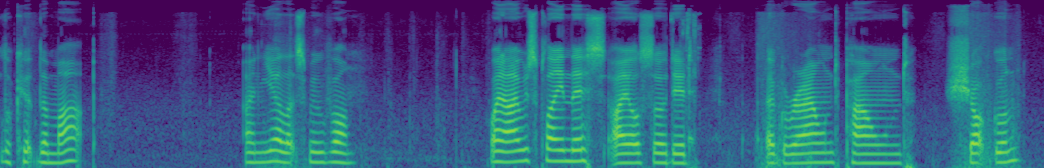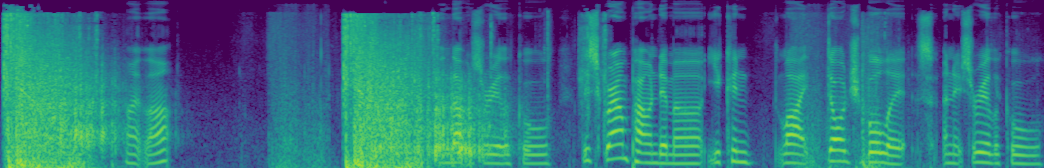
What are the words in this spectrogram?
look at the map and yeah, let's move on. When I was playing this, I also did a ground pound shotgun. Like that. And that was really cool. This ground pound emote, you can like dodge bullets, and it's really cool.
